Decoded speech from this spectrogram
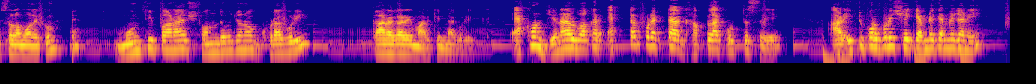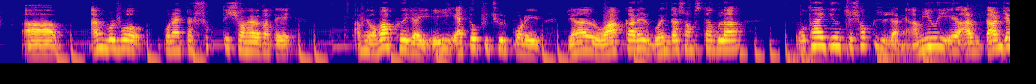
আসসালামু আলাইকুম। মন্ত্রীপাড়ায় সন্দেহজনক ঘোরাঘুরি, কারাগারে মার্কিন নাগরিক। এখন জেনারেল ওয়াকার একটার পর একটা ঘাপলা করতেছে, আর একটু পর পরে সেই কেমনে কেমনে জানি আমি বলব কোন একটা শক্তি সহায়তাতে আমি অবাক হয়ে যাই। এই এত কিছুর পরে জেনারেল ওয়াকারের গোয়েন্দা সংস্থাগুলা কোথায় কি হচ্ছে সবকিছু জানে। আমি ওই তার যে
